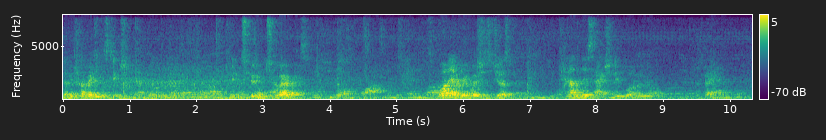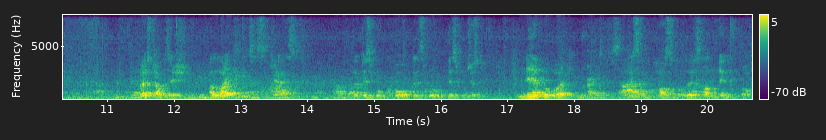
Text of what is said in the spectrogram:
Let me try and a distinction between two, two areas. There's one area which is just can this actually work? Okay? First opposition are likely to suggest that this will cause, this will, this will just never work in practice, that it's impossible, that it's unthinkable.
